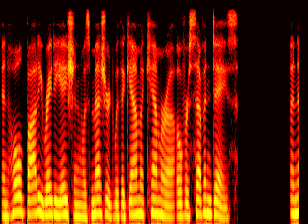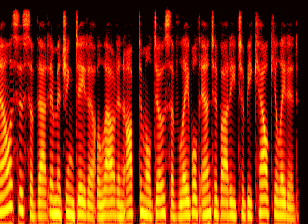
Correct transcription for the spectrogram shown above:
and whole body radiation was measured with a gamma camera over seven days. Analysis of that imaging data allowed an optimal dose of labeled antibody to be calculated,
